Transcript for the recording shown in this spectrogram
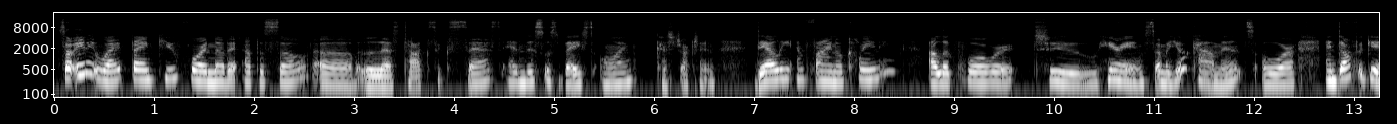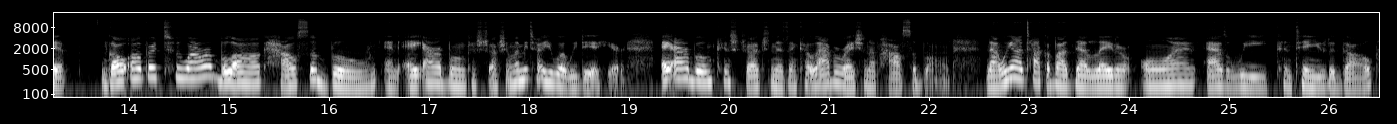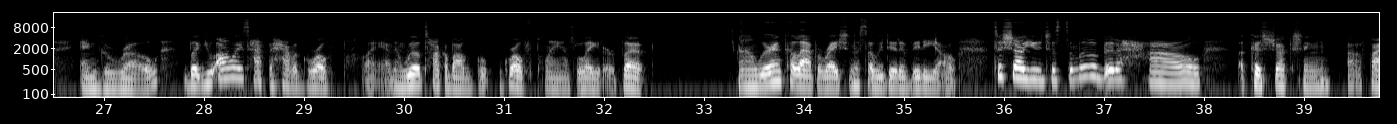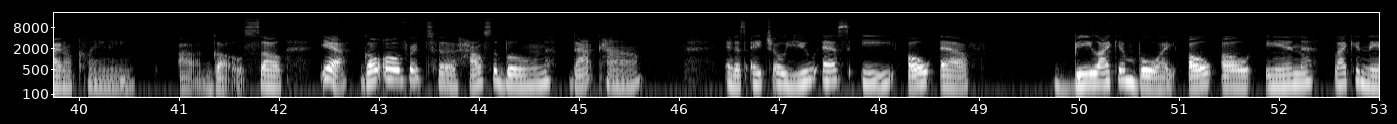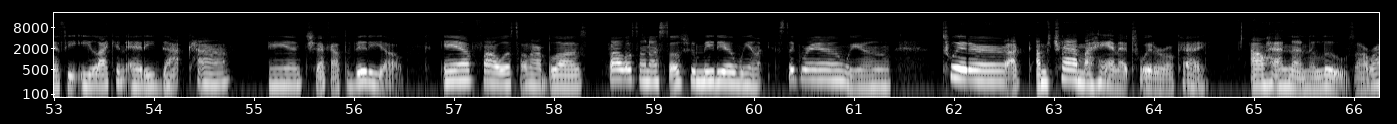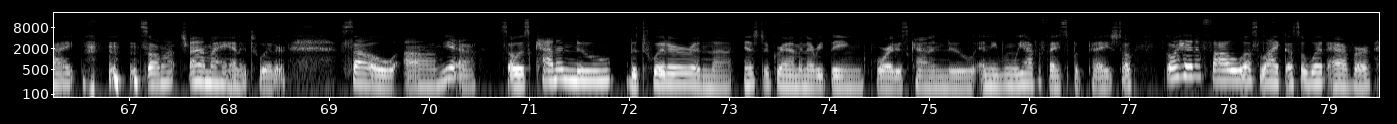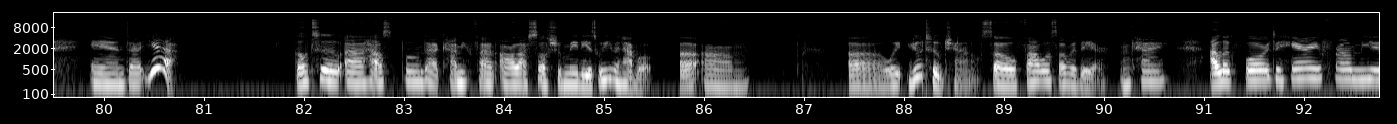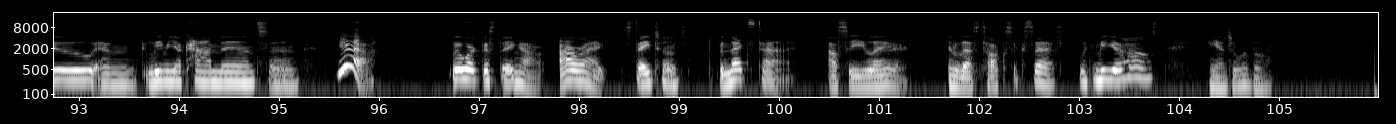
So anyway, thank you for another episode of Let's Talk Success, and this was based on construction daily and final cleaning. I look forward to hearing some of your comments or and don't forget go over to our blog, House of Boone and AR Boone Construction. Let me tell you what we did here. AR Boone Construction is in collaboration of House of Boone. Now, we're going to talk about that later on as we continue to go and grow, but you always have to have a growth plan, and we'll talk about g- growth plans later. But uh, we're in collaboration, so we did a video to show you just a little bit of how a construction uh, final cleaning uh, goes. So, yeah, go over to houseofboone.com and it's H O U S E O F B like in boy, O O N like in Nancy, E like in Eddie.com and check out the video. And follow us on our blogs, follow us on our social media. We on Instagram, we on Twitter. I, I'm trying my hand at Twitter, okay? I don't have nothing to lose, all right? so I'm not trying my hand at Twitter. So, um, yeah. So it's kind of new. The Twitter and the Instagram and everything for it is kind of new. And even we have a Facebook page. So go ahead and follow us, like us, or whatever. And uh, yeah, go to uh, houseofboone.com. You can find all our social medias. We even have a, a um, uh, YouTube channel. So follow us over there. Okay. I look forward to hearing from you and leaving your comments. And yeah, we'll work this thing out. All right. Stay tuned for next time. I'll see you later. And let's talk success with me, your host, Angela Boone.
